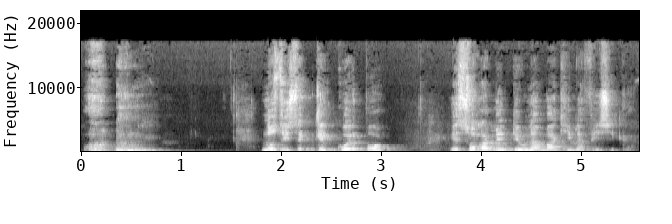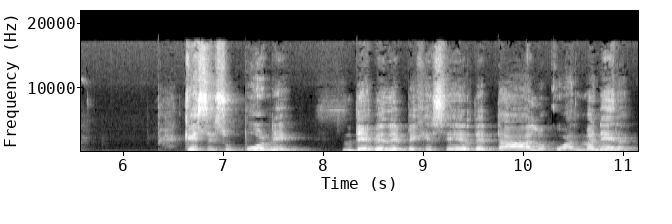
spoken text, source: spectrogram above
nos dicen que el cuerpo es solamente una máquina física, que se supone debe de envejecer de tal o cual manera,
